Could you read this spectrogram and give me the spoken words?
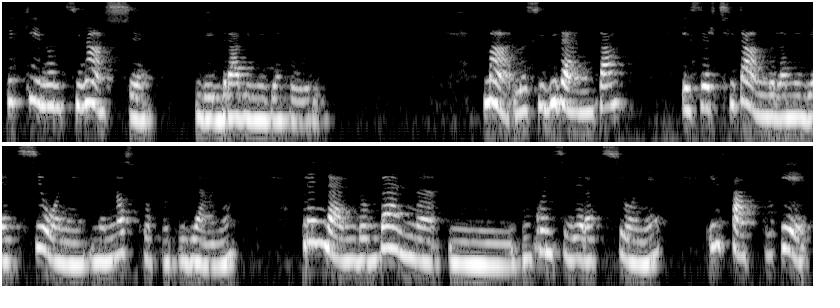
perché non si nasce dei bravi mediatori, ma lo si diventa esercitando la mediazione nel nostro quotidiano, prendendo ben mh, in considerazione il fatto che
